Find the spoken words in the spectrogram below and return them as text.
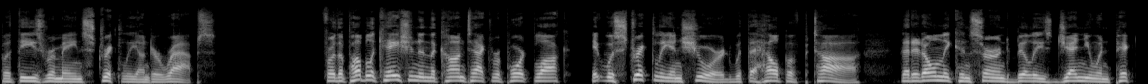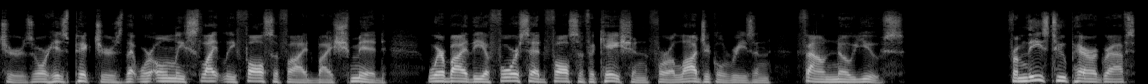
But these remain strictly under wraps. For the publication in the contact report block, it was strictly ensured, with the help of Ptaah, that it only concerned Billy's genuine pictures or his pictures that were only slightly falsified by Schmid, whereby the aforesaid falsification, for a logical reason, found no use. From these two paragraphs,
